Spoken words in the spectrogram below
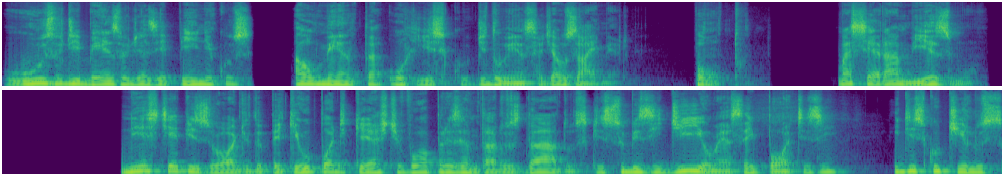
O uso de benzodiazepínicos aumenta o risco de doença de Alzheimer. Ponto. Mas será mesmo? Neste episódio do PQ Podcast, vou apresentar os dados que subsidiam essa hipótese e discuti-los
